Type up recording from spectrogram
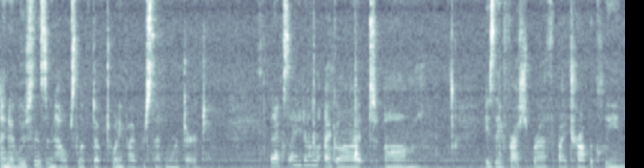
and it loosens and helps lift up 25% more dirt. The next item I got um, is a Fresh Breath by Tropiclean Clean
